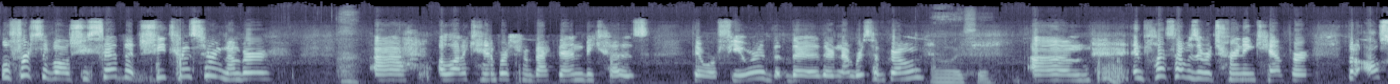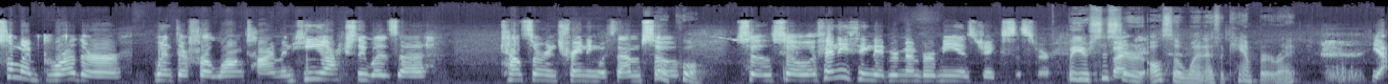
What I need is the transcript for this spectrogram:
well, first of all, she said that she tends to remember uh, a lot of campers from back then because there were fewer, th- their, their numbers have grown. Oh, I see. Um, and plus, I was a returning camper, but also my brother went there for a long time, and he actually was a counselor in training with them. So, oh, cool. so, so if anything, they'd remember me as Jake's sister. But your sister also went as a camper, right? Yeah,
